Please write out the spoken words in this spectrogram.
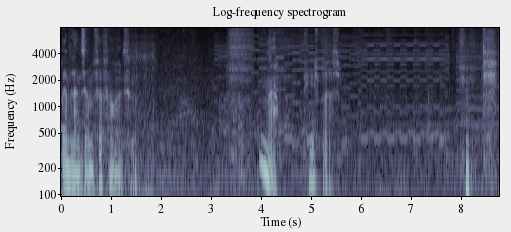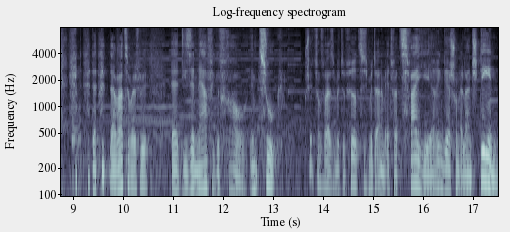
beim langsamen Verfaulen zu. Na, viel Spaß. Da, da war zum Beispiel äh, diese nervige Frau im Zug. Schätzungsweise Mitte 40, mit einem etwa Zweijährigen, der schon allein stehen,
